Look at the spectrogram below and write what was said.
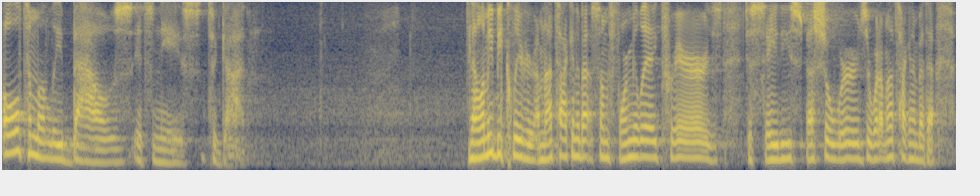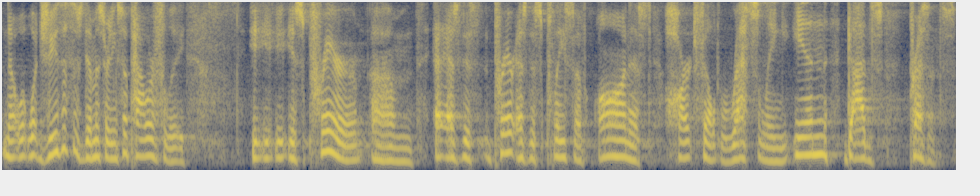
ultimately bows its knees to God. Now, let me be clear here. I'm not talking about some formulaic prayers, just say these special words or what. I'm not talking about that. Now, what Jesus is demonstrating so powerfully is prayer um, as this prayer as this place of honest, heartfelt wrestling in God's presence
